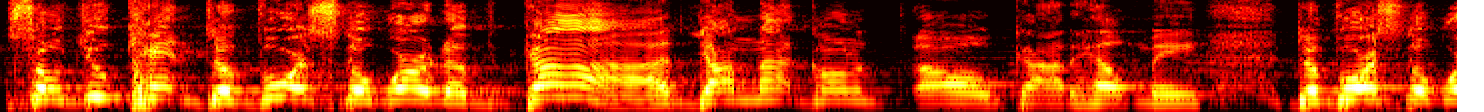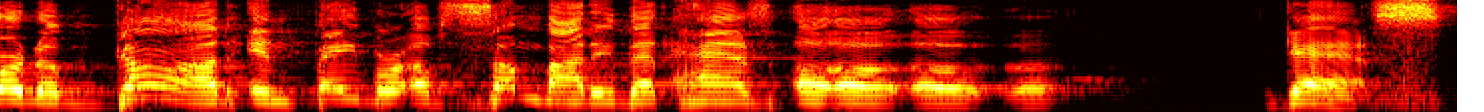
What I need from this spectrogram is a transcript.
So you can't divorce the word of God. Y'all not going to, oh, God help me. Divorce the word of God in favor of somebody that has a, a, a, a gas.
